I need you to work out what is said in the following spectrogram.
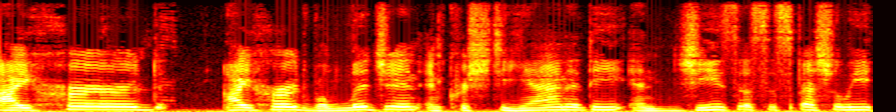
i heard I heard religion and Christianity and Jesus, especially,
